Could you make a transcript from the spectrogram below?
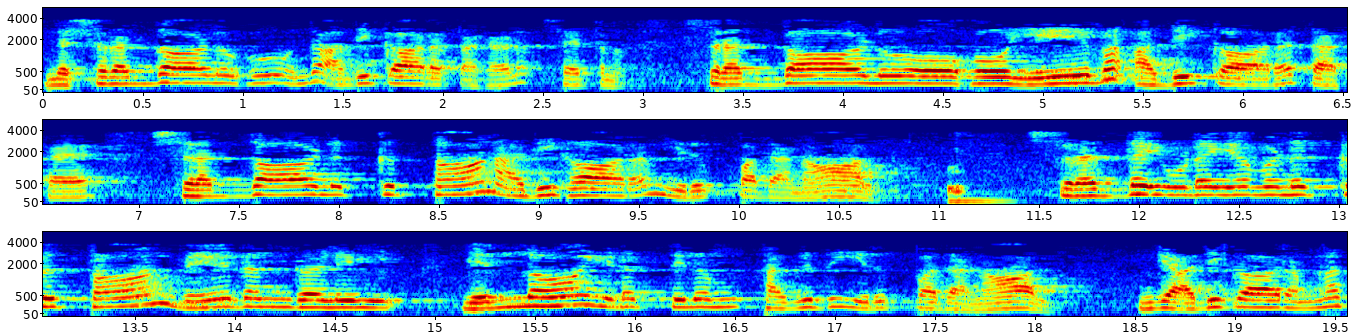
இந்த ஸ்ரத்தாளுகு வந்து அதிகாரத்தக சேர்த்தணும். ஸ்ரத்தாலுகோ ஏவ அதிகாரத்தக. ஸ்ரத்தாளுக்குத்தான் அதிகாரம் இருப்பதனால். ஸ்ரத்தையுடையவனுக்குத்தான் வேதங்களில் எல்லா இடத்திலும் தகுதி இருப்பதனால் இங்க அதிகாரம்னா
